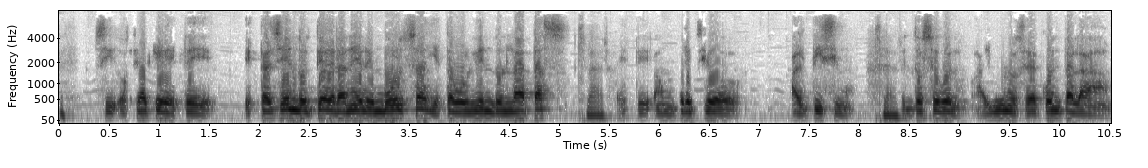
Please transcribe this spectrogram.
¿sí? O sea que este, está yendo el té a granel en bolsa y está volviendo en latas este, a un precio altísimo. Entonces, bueno, ahí uno se da cuenta la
